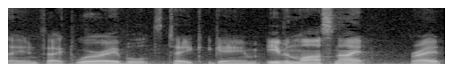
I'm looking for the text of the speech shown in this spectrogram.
They, in fact, were able to take a game, even last night, right?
